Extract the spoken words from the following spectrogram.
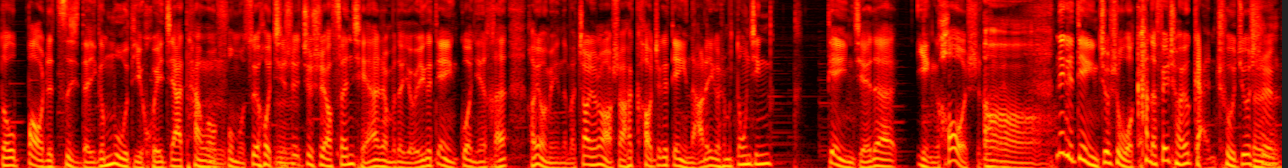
都抱着自己的一个目的回家探望父母，最后其实嗯就是要分钱啊什么的。有一个电影过年很很有名的嘛，赵丽蓉老师还靠这个电影拿了一个什么东京电影节的影后似的。哦，那个电影就是我看的非常有感触，就是嗯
